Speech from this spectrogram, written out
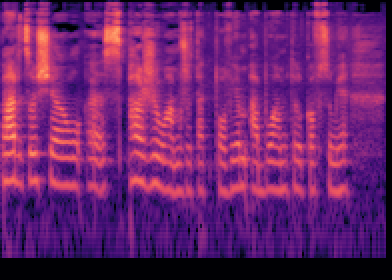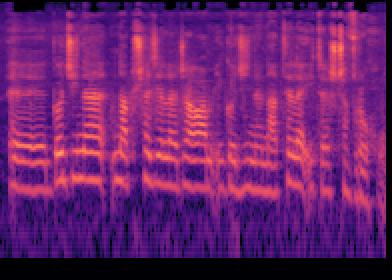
bardzo się e, sparzyłam, że tak powiem, a byłam tylko w sumie e, godzinę na przedzie leżałam i godzinę na tyle i to jeszcze w ruchu.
